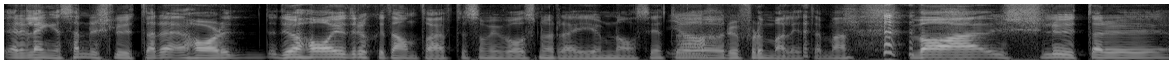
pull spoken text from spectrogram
är det länge sedan du slutade? Har du, du har ju druckit antar jag eftersom vi var och snurrade i gymnasiet Ja. och du flummade lite. Men vad slutar du?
